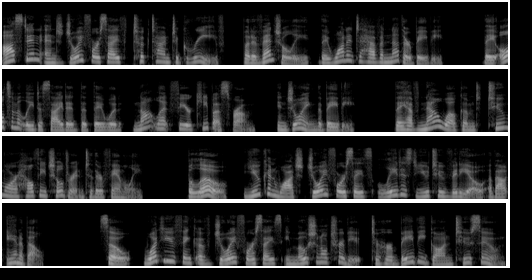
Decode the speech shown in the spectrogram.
Austin and Joy Forsyth took time to grieve, but eventually they wanted to have another baby. They ultimately decided that they would not let fear keep us from enjoying the baby. They have now welcomed two more healthy children to their family. Below, you can watch Joy Forsyth's latest YouTube video about Annabelle, so, what do you think of Joy Forsyth's emotional tribute to her baby gone too soon?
